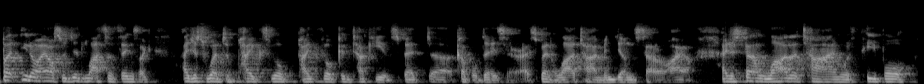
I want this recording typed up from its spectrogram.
but you know, I also did lots of things like I just went to Pikesville, Pikeville, Kentucky, and spent uh, a couple days there. I spent a lot of time in Youngstown, Ohio. I just spent a lot of time with people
